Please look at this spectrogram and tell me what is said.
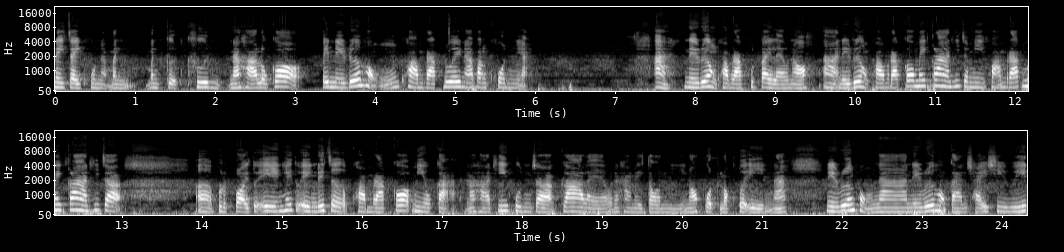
ในใจคุณอะมันมันเกิดขึ้นนะคะ แล้วก็เป็นในเรื่องของความรักด้วยนะบางคนเนี่ยอะในเรื่องของความรักพูดไปแล้วเนาะอะในเรื่องของความรักก็ไม่กล้าที่จะมีความรักไม่กล้าที่จะ ปลดปล่อยตัวเองให้ตัวเองได้เจอกับความรักก็มีโอกาสนะคะที่คุณจะกล้าแล้วนะคะในตอนนี้เนาะปลดล็อกตัวเองนะในเรื่องของงานในเรื่องของการใช้ชีวิต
